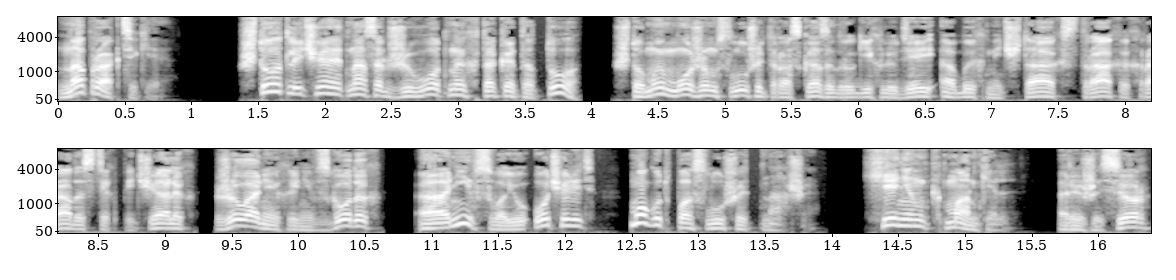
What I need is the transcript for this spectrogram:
На практике. Что отличает нас от животных, так это то, что мы можем слушать рассказы других людей об их мечтах, страхах, радостях, печалях, желаниях и невзгодах, а они, в свою очередь, могут послушать наши. Хеннинг Манкель, режиссер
